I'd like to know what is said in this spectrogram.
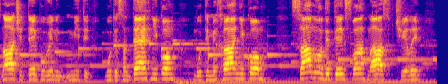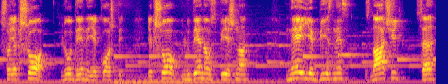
значить ти повинен вміти бути сантехніком, бути механіком. З самого дитинства нас вчили, що якщо людини є кошти, якщо людина успішна, в неї є бізнес, значить це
